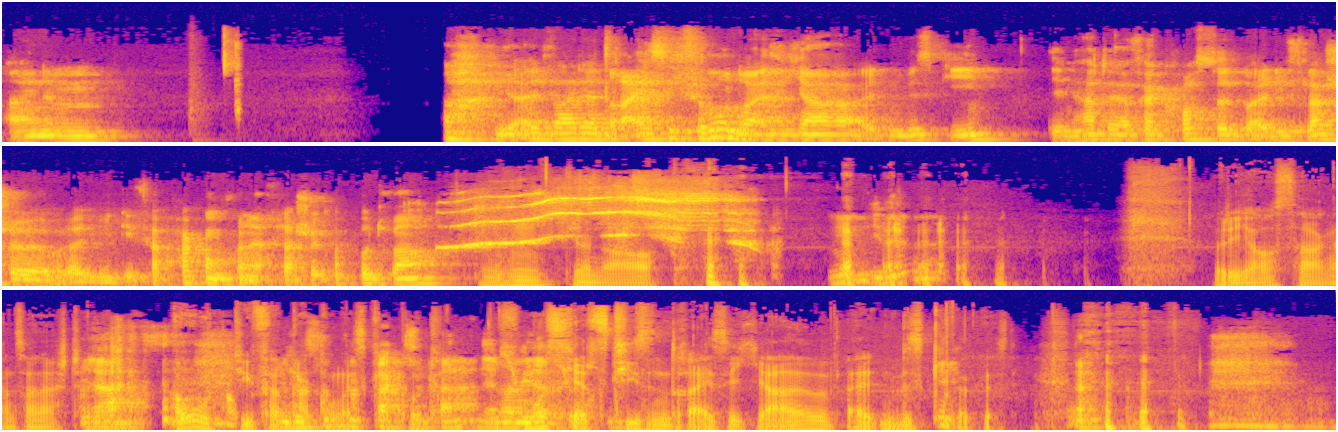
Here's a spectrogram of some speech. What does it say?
einem, ach, wie alt war der? 30, 35 Jahre alten Whisky. Den hatte er verkostet, weil die Flasche oder die, die Verpackung von der Flasche kaputt war. Mhm, genau. Würde ich auch sagen an seiner Stelle. Ja. Oh, die Verpackung ist kaputt. Ich muss jetzt diesen 30 Jahre alten Whisky verköstigen.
